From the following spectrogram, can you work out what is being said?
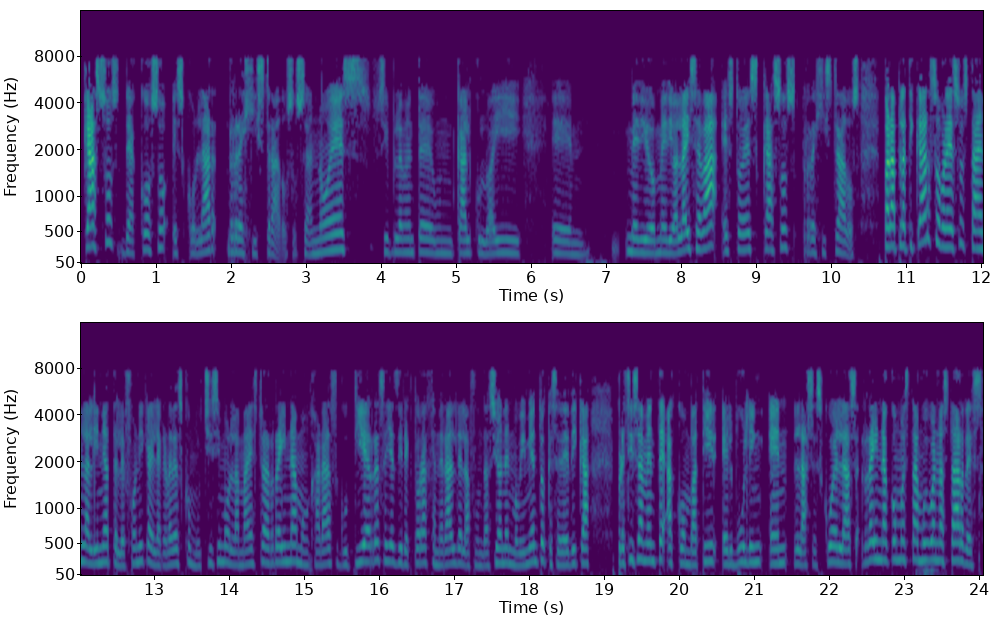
casos de acoso escolar registrados. O sea, no es simplemente un cálculo ahí eh, medio, medio al y se va. Esto es casos registrados. Para platicar sobre eso está en la línea telefónica y le agradezco muchísimo la maestra Reina Monjarás Gutiérrez. Ella es directora general de la Fundación En Movimiento que se dedica precisamente a combatir el bullying en las escuelas. Reina, ¿cómo está? Muy buenas tardes.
